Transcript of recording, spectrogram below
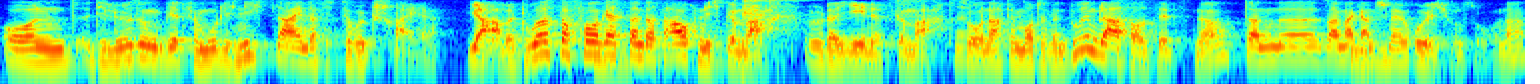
Und die Lösung wird vermutlich nicht sein, dass ich zurückschreie. Ja, aber du hast doch vorgestern das auch nicht gemacht oder jenes gemacht. Ja. So nach dem Motto, wenn du im Glashaus sitzt, ne, dann äh, sei mal mhm. ganz schnell ruhig und so. Ne?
